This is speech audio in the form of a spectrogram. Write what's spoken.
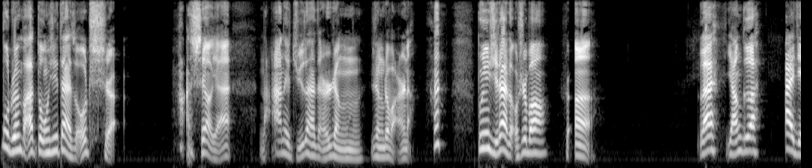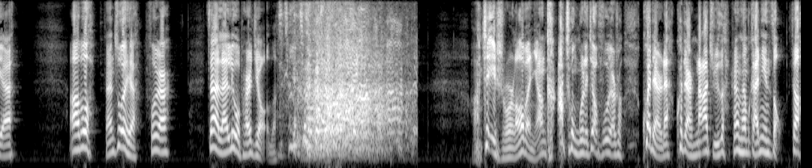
不准把东西带走吃。啊，沈小岩拿那橘子还在那扔扔着玩呢。哼不允许带走是不？说嗯。来，杨哥、艾姐，啊不，咱坐下。服务员，再来六盘饺子。啊，这时候老板娘咔冲过来叫服务员说：“快点的，快点拿橘子，让他们赶紧走，是吧？”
